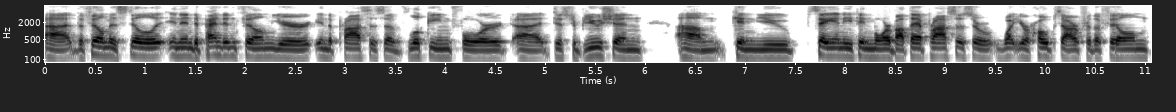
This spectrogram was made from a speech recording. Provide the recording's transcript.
uh, the film is still an independent film. You're in the process of looking for uh, distribution. Um, can you say anything more about that process or what your hopes are for the film?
